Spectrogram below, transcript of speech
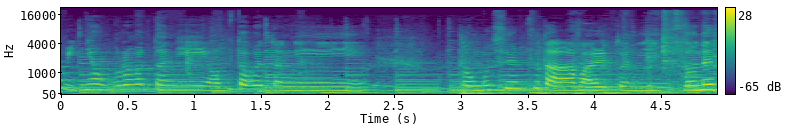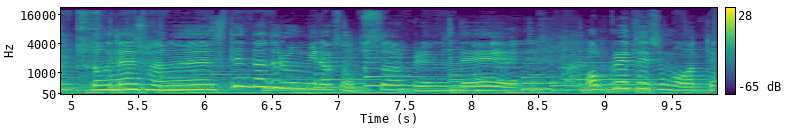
버스탑 있냐고 물어봤더니 없다고 했더니 너무 슬프다 말했더니 너네 너네 방은 스탠다드 룸이라서 없어 그랬는데 업그레이드 해준 것 같아.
